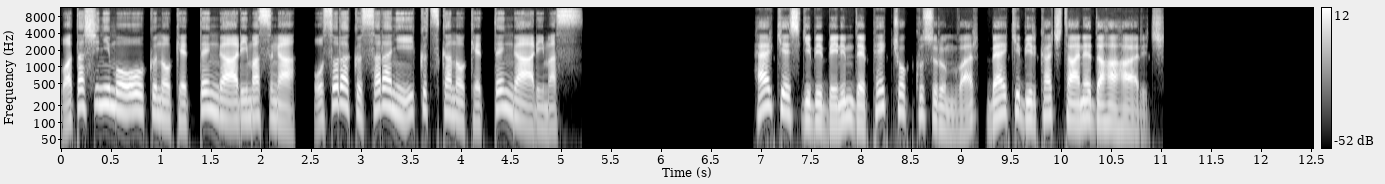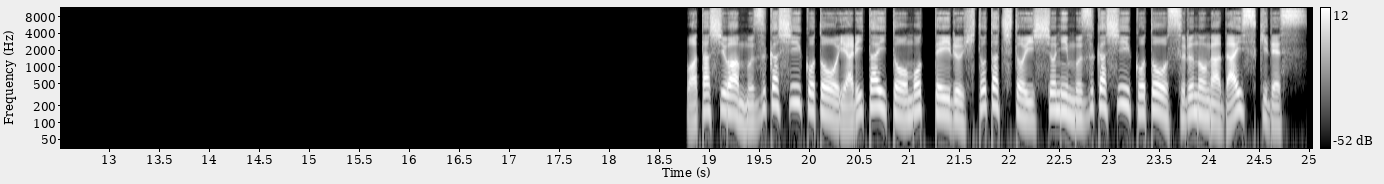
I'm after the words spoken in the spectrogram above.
私にも多くの欠点がありますが、おそらくさらにいくつかの欠点があります。Herkes gibi benim de pek çok kusurum var, belki birkaç tane daha hariç. 私は難しいことをやりたいと思っている人たちと一緒に難しいことをするのが大好きです。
